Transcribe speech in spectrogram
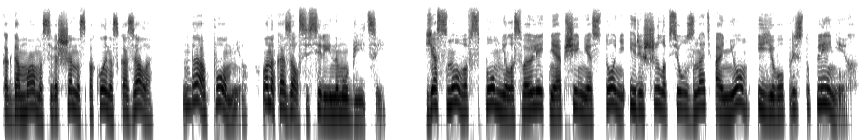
Когда мама совершенно спокойно сказала «Да, помню, он оказался серийным убийцей», я снова вспомнила свое летнее общение с Тони и решила все узнать о нем и его преступлениях.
